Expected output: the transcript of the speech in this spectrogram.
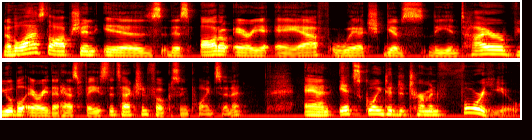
Now the last option is this auto area AF, which gives the entire viewable area that has phase detection focusing points in it. And it's going to determine for you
